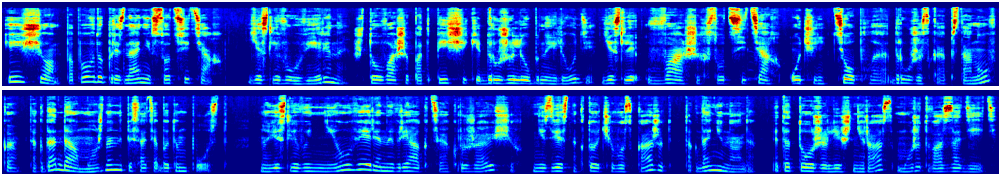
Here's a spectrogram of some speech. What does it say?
И еще по поводу признаний в соцсетях. Если вы уверены, что ваши подписчики дружелюбные люди, если в ваших соцсетях очень теплая дружеская обстановка, тогда да, можно написать об этом пост. Но если вы не уверены в реакции окружающих, неизвестно кто чего скажет, тогда не надо. Это тоже лишний раз может вас задеть.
